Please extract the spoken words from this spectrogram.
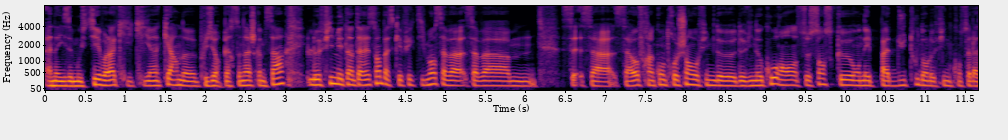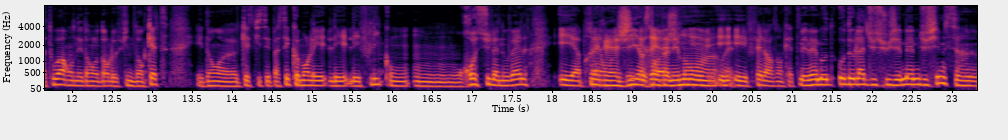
Anaïs Moustier, voilà, qui, qui incarnent plusieurs personnages comme ça. Le film est intéressant parce qu'effectivement, ça va, ça va, hum, ça, offre un contre-champ au film de, de Vinocourt en ce sens qu'on n'est pas du tout dans le film consolatoire, on est dans, dans le film d'enquête et dans euh, qu'est-ce qui s'est passé, comment les, les, les flics ont, ont reçu la nouvelle et après Et ont réagi instantanément, et, ouais. et fait leurs enquêtes. Mais même au- au-delà du sujet même du film, c'est un,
